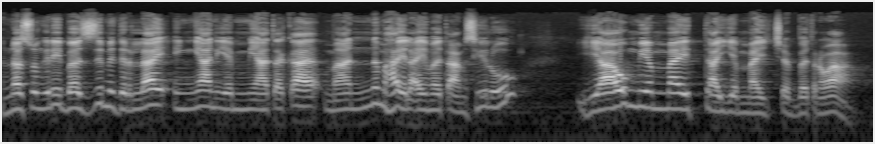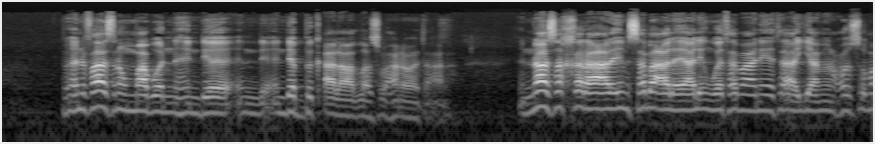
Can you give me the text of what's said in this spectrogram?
እነሱ እንግዲህ በዚህ ምድር ላይ እኛን የሚያጠቃ ማንም ኃይል አይመጣም ሲሉ ያውም የማይታይ የማይጨበጥ ነዋ። በንፋስ ነው ማቦንህ እንደብቅ አለው አላ ስብን ወተላ እና ሰኸረ አለይም ሰብዓ ለያሊን ወተማንየተ አያሚን ሑሱማ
